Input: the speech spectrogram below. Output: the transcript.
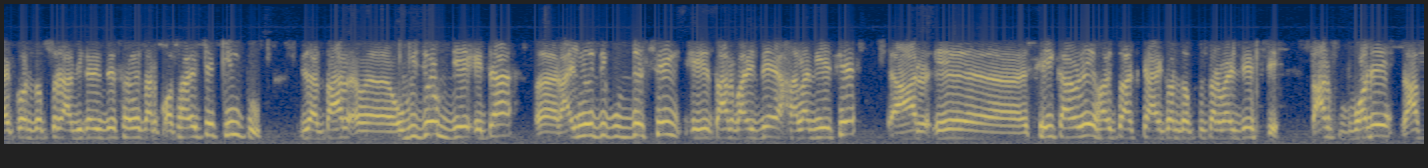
আয়কর দপ্তরের আধিকারিকদের সঙ্গে তার কথা হয়েছে কিন্তু তার অভিযোগ যে এটা রাজনৈতিক উদ্দেশ্যেই তার বাড়িতে হানা দিয়েছে আর সেই কারণেই হয়তো আজকে আয়কর দপ্তর তার বাড়িতে এসছে। তারপরে রাত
